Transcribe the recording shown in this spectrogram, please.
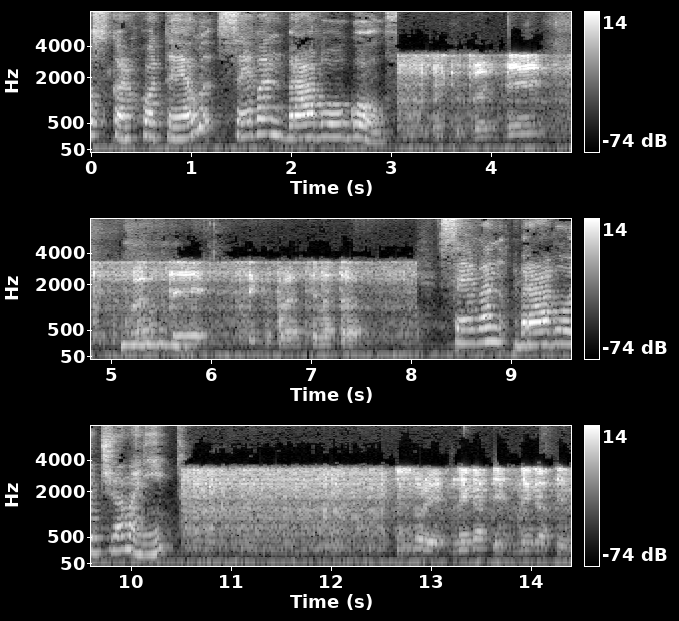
Oscar Hotel 7 Bravo Golf. 20, 26, 20 7 Bravo Germany. Sorry, negative, negative,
